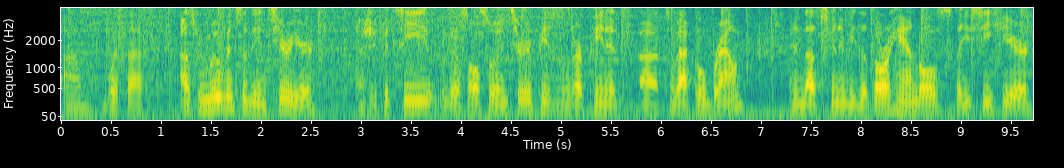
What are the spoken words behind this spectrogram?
um, with that. As we move into the interior, as you can see, there's also interior pieces that are painted uh, tobacco brown, and that's gonna be the door handles that you see here.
